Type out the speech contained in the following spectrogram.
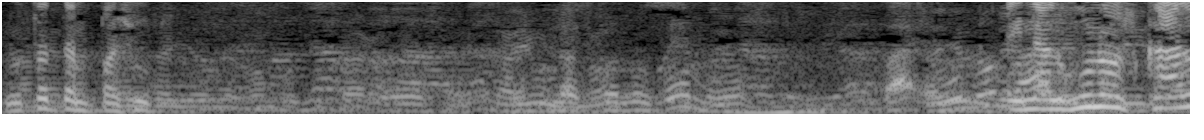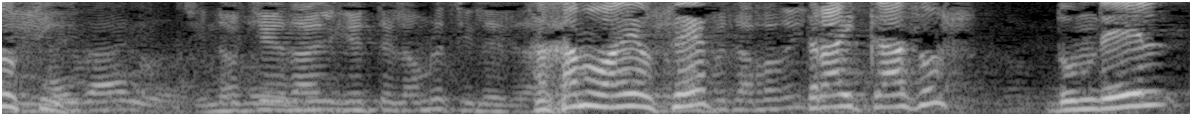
No está tan pachuto. Los conocemos. En algunos casos sí. Si no quiere dar el gente el hombre, si le da. Jajam Obadiah le Yosef trae casos donde él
